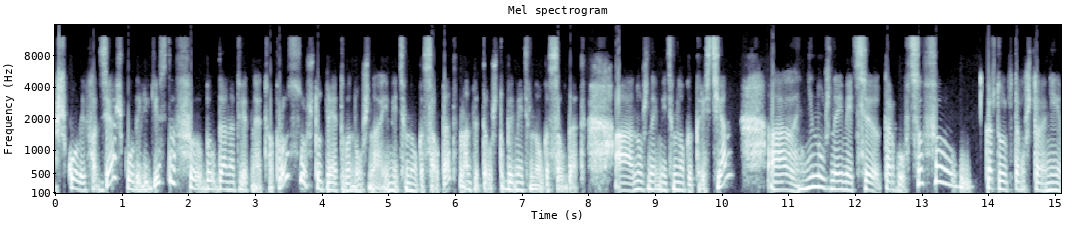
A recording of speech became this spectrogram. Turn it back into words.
школой Фадзя, школой легистов, был дан ответ на этот вопрос, что для этого нужно иметь много солдат. А для того, чтобы иметь много солдат, а, нужно иметь много крестьян. Не нужно иметь торговцев, которые, потому что они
